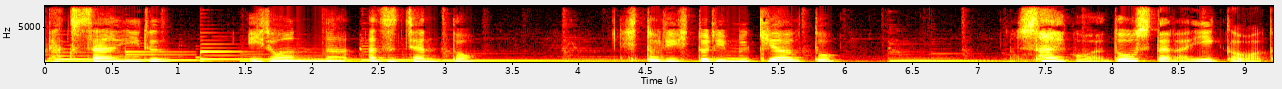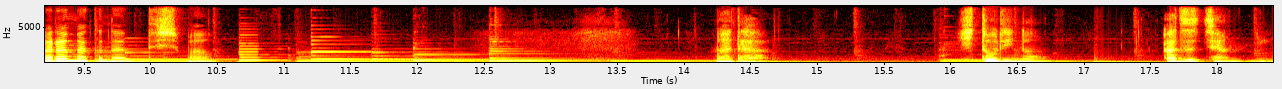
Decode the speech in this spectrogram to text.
たくさんいるいろんなあずちゃんと一人一人向き合うと最後はどうしたらいいかわからなくなってしまう。まだ一人のあずちゃんに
